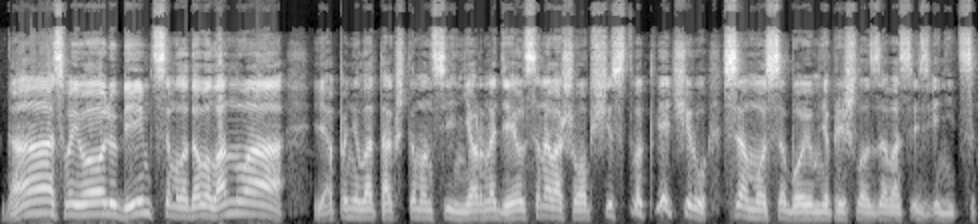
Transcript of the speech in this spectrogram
Да, своего любимца, молодого Лануа. Я поняла так, что монсеньор надеялся на ваше общество к вечеру. Само собой, мне пришлось за вас извиниться.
